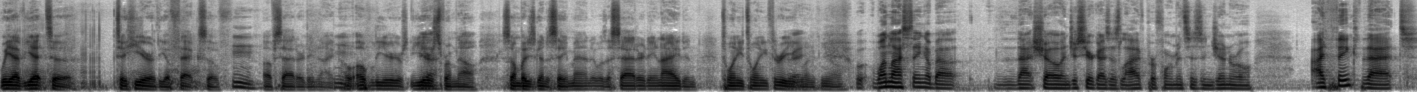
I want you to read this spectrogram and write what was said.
we have yet to to hear the effects of of Saturday night. Ho- Hopefully, years years Yeah. from now, somebody's going to say, "Man, it was a Saturday night in 2023 Right. when you know." One last thing about that show and just your guys' live performances in general. I think that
